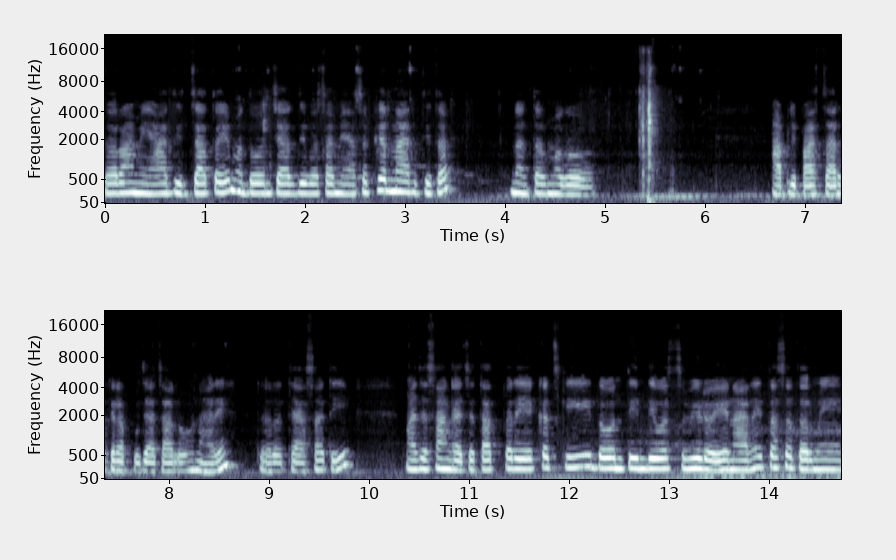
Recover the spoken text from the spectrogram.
तर आम्ही आधीच जातो आहे मग दोन चार दिवस आम्ही असं फिरणार आहे तिथं. नंतर मग आपली पाच तारखेला पूजा चालू होणार आहे. तर त्यासाठी माझं सांगायचं तात्पर्य एकच की दोन तीन दिवस व्हिडिओ येणार नाही. तसं तर मी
